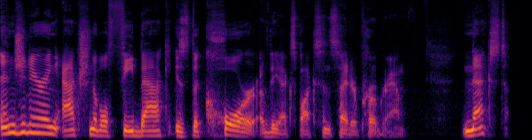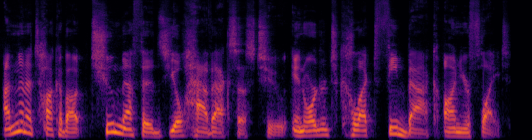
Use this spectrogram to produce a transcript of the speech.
Engineering actionable feedback is the core of the Xbox Insider program. Next, I'm going to talk about two methods you'll have access to in order to collect feedback on your flight.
